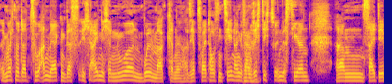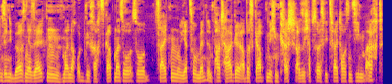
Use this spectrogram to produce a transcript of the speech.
Ich möchte nur dazu anmerken, dass ich eigentlich ja nur einen Bullenmarkt kenne. Also ich habe 2010 angefangen, ja. richtig zu investieren. Ähm, seitdem sind die Börsen ja selten mal nach unten gekracht. Es gab mal so, so Zeiten und jetzt im Moment ein paar Tage, aber es gab nicht einen Crash. Also ich habe sowas wie 2007, 8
